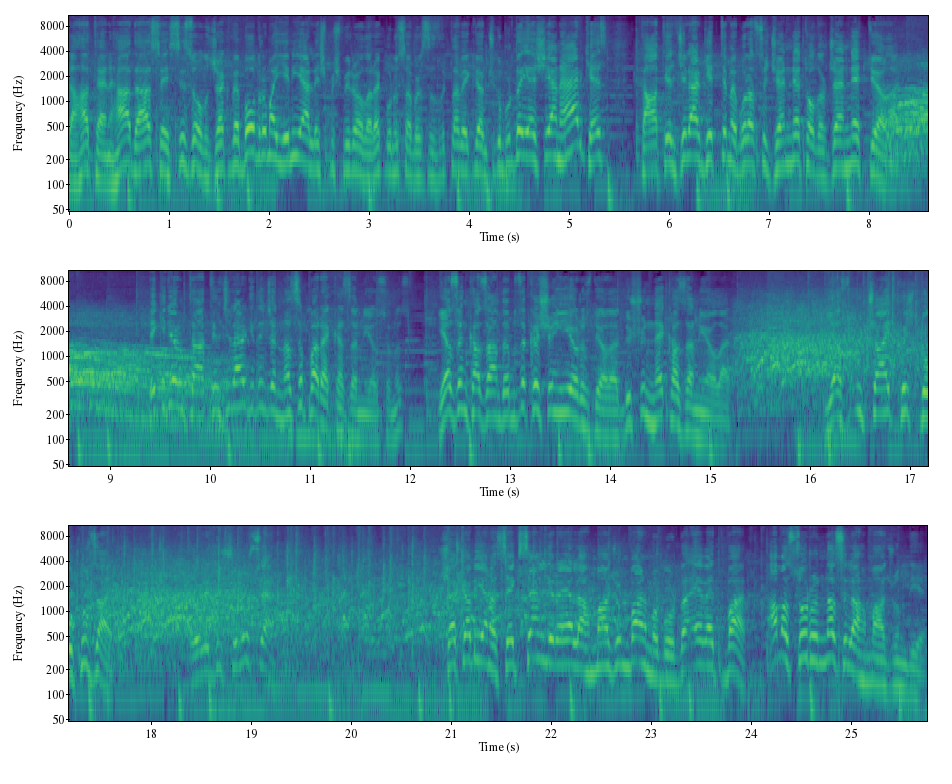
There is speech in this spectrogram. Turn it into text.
daha tenha, daha sessiz olacak. Ve Bodrum'a yeni yerleşmiş biri olarak bunu sabırsızlıkla bekliyorum. Çünkü burada yaşayan herkes tatilciler gitti mi burası cennet olur, cennet diyorlar. Peki diyorum tatilciler gidince nasıl para kazanıyorsunuz? Yazın kazandığımızı kışın yiyoruz diyorlar. Düşün ne kazanıyorlar. Yaz 3 ay, kış 9 ay. Öyle düşünürsen. Şaka bir yana 80 liraya lahmacun var mı burada? Evet var. Ama sorun nasıl lahmacun diye.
